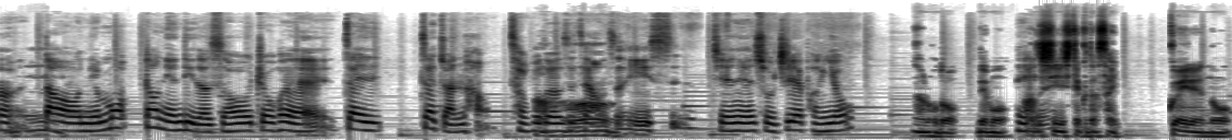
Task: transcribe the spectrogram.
嗯，嗯到年末到年底的时候就会再再转好，差不多是这样子的意思。今年属鸡的朋友，なるほど。でも、ええ安心してください。グエレンの、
